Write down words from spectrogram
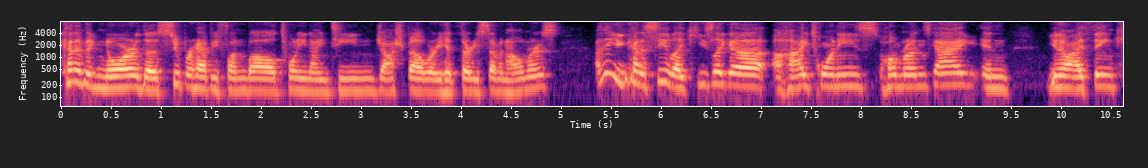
kind of ignore the super happy fun ball 2019 Josh Bell where he hit 37 homers, I think you can kind of see like he's like a, a high 20s home runs guy. And you know, I think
